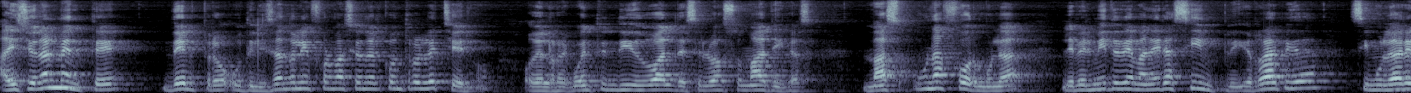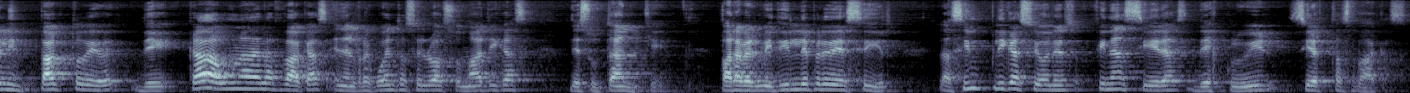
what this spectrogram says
Adicionalmente, DELPRO, utilizando la información del control lechero o del recuento individual de células somáticas más una fórmula, le permite de manera simple y rápida simular el impacto de, cada una de las vacas en el recuento de células somáticas de su tanque, para permitirle predecir las implicaciones financieras de excluir ciertas vacas.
